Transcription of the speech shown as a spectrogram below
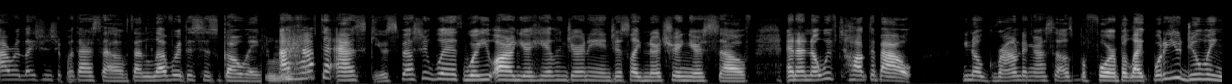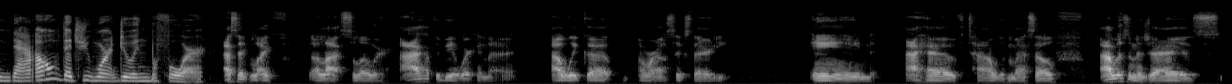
our relationship with ourselves. I love where this is going. Mm-hmm. I have to ask you, especially with where you are on your healing journey and just like nurturing yourself. And I know we've talked about, you know, grounding ourselves before, but like, what are you doing now that you weren't doing before? I take life a lot slower. I have to be at work at nine. I wake up around six thirty, and I have time with myself. I listen to jazz.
